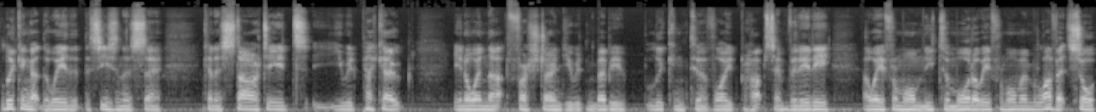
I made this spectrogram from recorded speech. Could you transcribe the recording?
Looking at the way that the season has uh, kind of started, you would pick out you know, in that first round, you would maybe looking to avoid perhaps Inveraray away from home, Newtonmore away from home, and Lovat. So,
